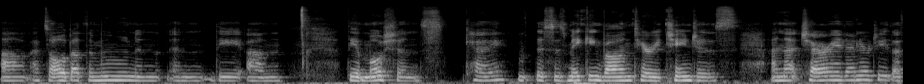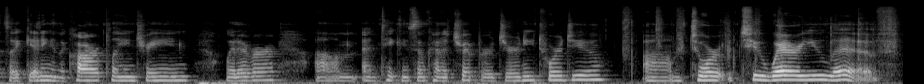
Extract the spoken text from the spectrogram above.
Um, it's all about the moon and, and the, um, the emotions Okay, this is making voluntary changes. And that chariot energy, that's like getting in the car, plane, train, whatever, um, and taking some kind of trip or journey towards you, um, to, to where you live,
